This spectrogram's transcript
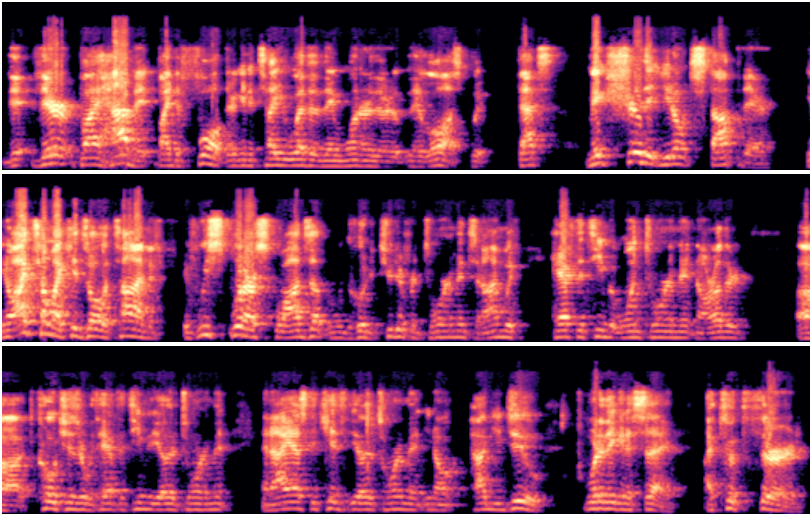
they're by habit, by default, they're going to tell you whether they won or they lost. But that's make sure that you don't stop there. You know, I tell my kids all the time if if we split our squads up and we go to two different tournaments, and I'm with half the team at one tournament, and our other uh, coaches are with half the team at the other tournament, and I ask the kids the other tournament, you know, how do you do? What are they going to say? I took third.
